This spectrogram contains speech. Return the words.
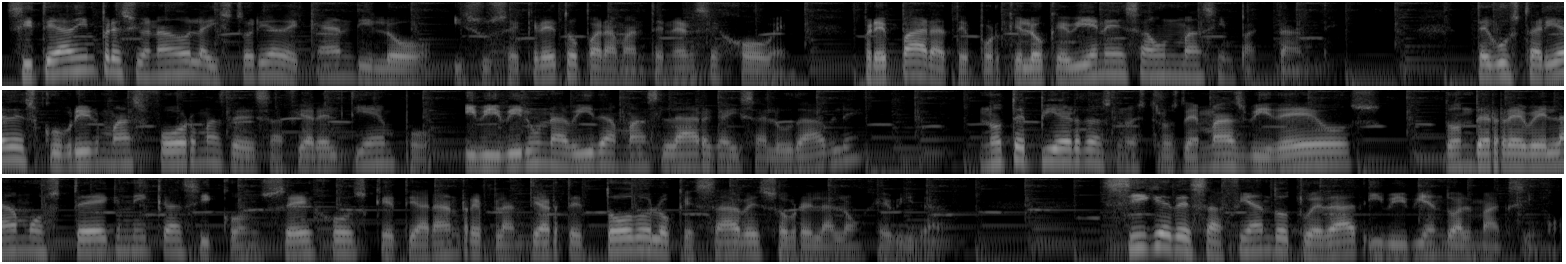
Si te ha impresionado la historia de Candy Law y su secreto para mantenerse joven, prepárate porque lo que viene es aún más impactante. ¿Te gustaría descubrir más formas de desafiar el tiempo y vivir una vida más larga y saludable? No te pierdas nuestros demás videos, donde revelamos técnicas y consejos que te harán replantearte todo lo que sabes sobre la longevidad. Sigue desafiando tu edad y viviendo al máximo.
